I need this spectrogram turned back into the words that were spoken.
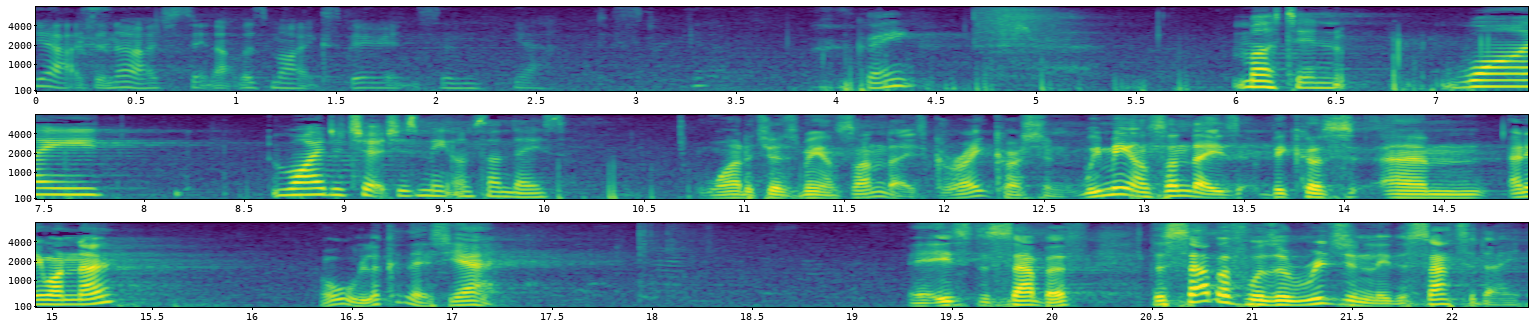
yeah, I don't know. I just think that was my experience, and yeah, just yeah. Great. Martin, why why do churches meet on Sundays? Why do churches meet on Sundays? Great question. We meet on Sundays because um, anyone know? Oh, look at this. Yeah, it is the Sabbath. The Sabbath was originally the Saturday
